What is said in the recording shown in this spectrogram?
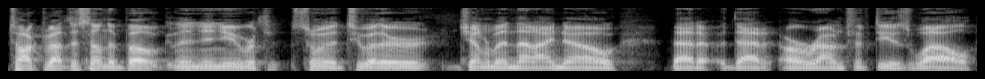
talked about this on the boat, and then you were swimming with two other gentlemen that I know that that are around fifty as well.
